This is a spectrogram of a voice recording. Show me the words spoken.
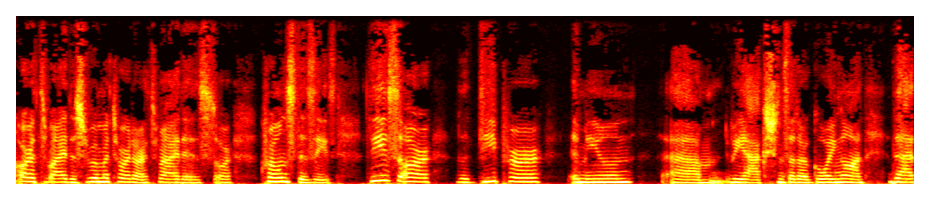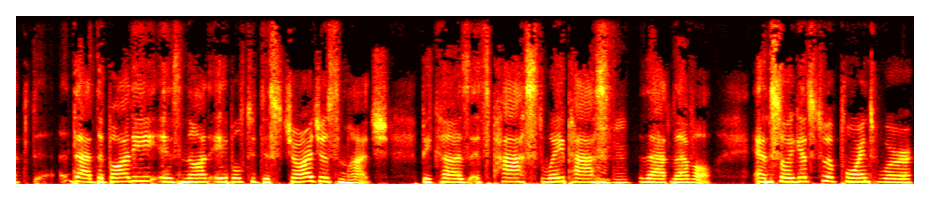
arthritis, rheumatoid arthritis, or Crohn's disease. These are the deeper immune um, reactions that are going on that that the body is not able to discharge as much because it's past way past mm-hmm. that level and so it gets to a point where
